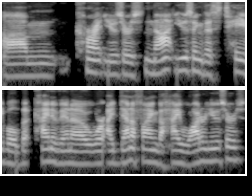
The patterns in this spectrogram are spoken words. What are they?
um, current users not using this table, but kind of in a, we're identifying the high water users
